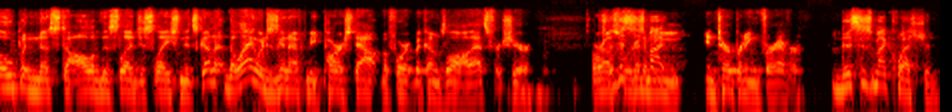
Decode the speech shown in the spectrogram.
openness to all of this legislation. It's gonna the language is gonna have to be parsed out before it becomes law. That's for sure, or so else we're gonna my- be interpreting forever this is my question.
